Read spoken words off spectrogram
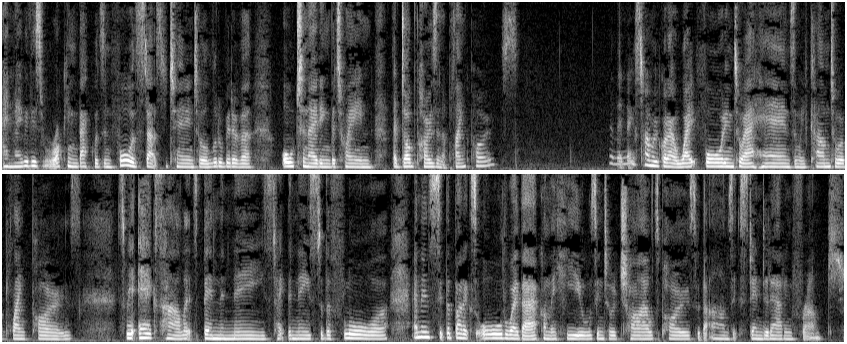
And maybe this rocking backwards and forwards starts to turn into a little bit of a alternating between a dog pose and a plank pose. And then next time we've got our weight forward into our hands and we've come to a plank pose. So we exhale, let's bend the knees, take the knees to the floor, and then sit the buttocks all the way back on the heels into a child's pose with the arms extended out in front.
